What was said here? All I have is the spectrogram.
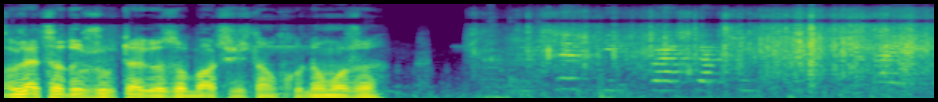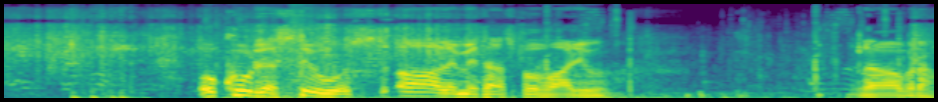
Lecę do żółtego zobaczyć tam, kurde, może... O kurde, z tyłu, o, ale mnie teraz powalił. Dobra.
